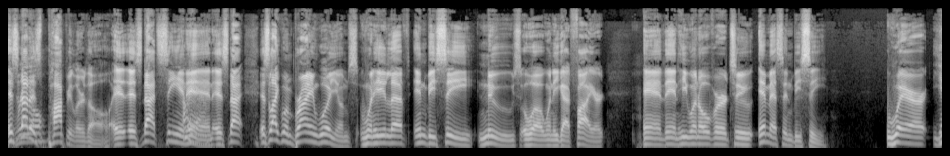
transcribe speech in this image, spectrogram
It's not as popular though. It, it's not CNN. Oh, yeah. It's not. It's like when Brian Williams, when he left NBC News, well, when he got fired, and then he went over to MSNBC, where Yeah.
